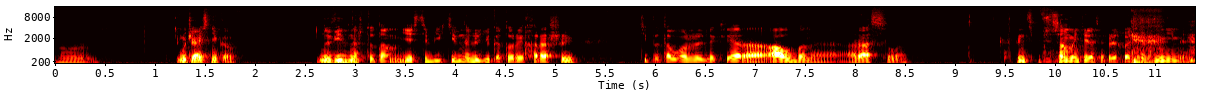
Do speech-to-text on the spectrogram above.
э, участников ну, видно, что там есть объективно люди, которые хороши, типа того же Леклера, Албана, Рассела. В принципе, все самое интересное происходит между ними.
